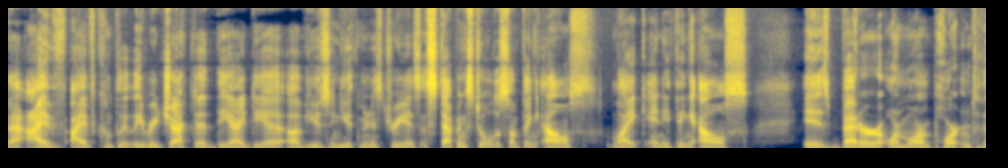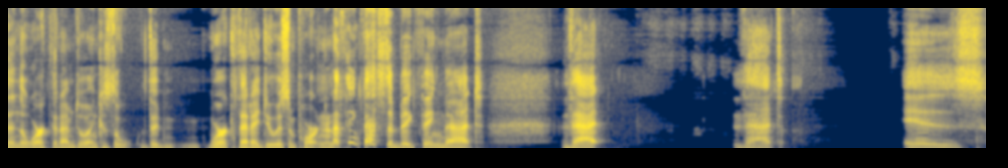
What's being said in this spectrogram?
that I've I've completely rejected the idea of using youth ministry as a stepping stool to something else, like anything else is better or more important than the work that I'm doing because the the work that I do is important. And I think that's the big thing that that that is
